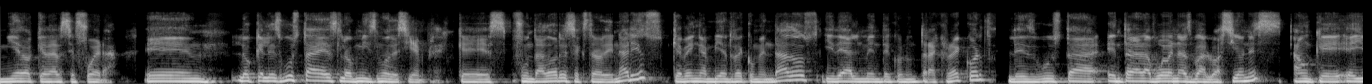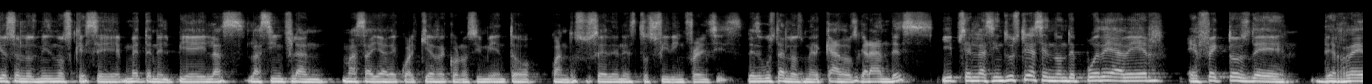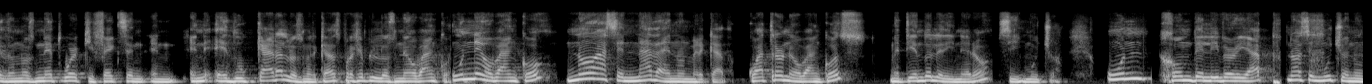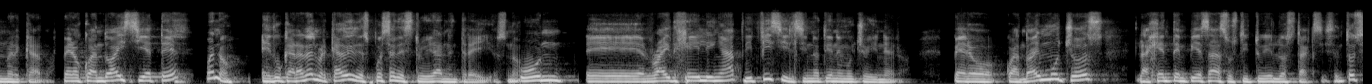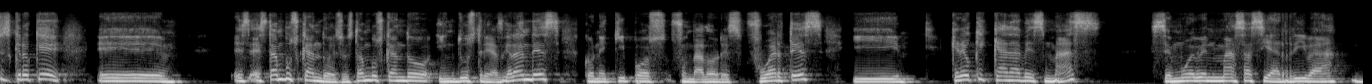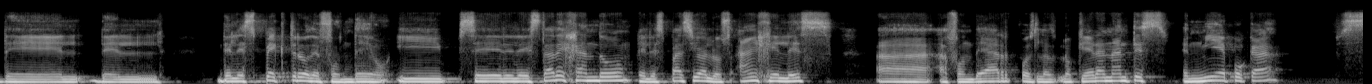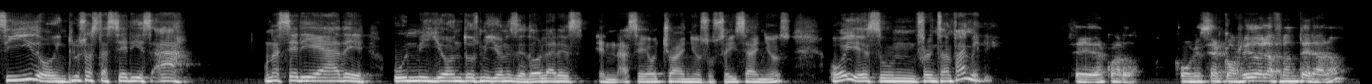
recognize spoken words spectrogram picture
miedo a quedarse fuera. Eh, lo que les gusta es lo mismo de siempre, que es fundadores extraordinarios, que vengan bien recomendados, idealmente con un track record. Les gusta entrar a buenas valuaciones, aunque ellos son los mismos que se meten el pie y las, las inflan más allá de cualquier reconocimiento cuando suceden estos feeding frenzies. Les gustan los mercados grandes y pues, en las industrias en donde puede haber efectos de, red, unos network effects en, educar a los mercados. Por ejemplo, los neobancos. Un neobanco no hace nada en un mercado. Cuatro neobancos metiéndole dinero, sí, mucho. Un home delivery app no hace mucho en un mercado, pero cuando hay siete, bueno, educarán al mercado y después se destruirán entre ellos. ¿no? Un eh, ride hailing app, difícil si no tiene mucho dinero, pero cuando hay muchos, la gente empieza a sustituir los taxis. Entonces creo que eh, están buscando eso, están buscando industrias grandes con equipos fundadores fuertes y creo que cada vez más se mueven más hacia arriba del, del, espectro de fondeo y se le está dejando el espacio a los ángeles a, fondear pues lo que eran antes en mi época sido incluso hasta series A. Una serie A de un millón, dos millones de dólares en hace ocho años o seis años, hoy es un Friends and Family. Sí, de acuerdo. Como que se ha corrido de la frontera, ¿no?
